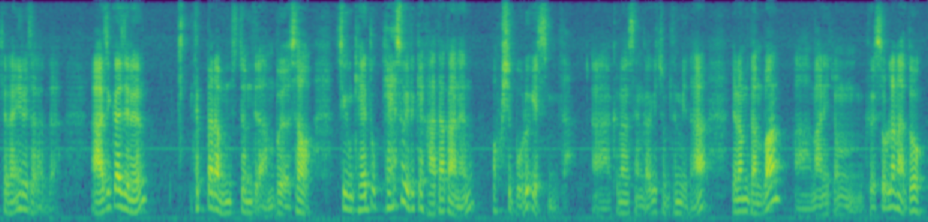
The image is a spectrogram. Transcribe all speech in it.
재단이 일을 잘한다. 아직까지는 특별한 문제점들이 안 보여서 지금 계속, 계속 이렇게 가다가는 혹시 모르겠습니다. 아, 그런 생각이 좀 듭니다. 여러분도 한번 아, 많이 좀 그 솔라나도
